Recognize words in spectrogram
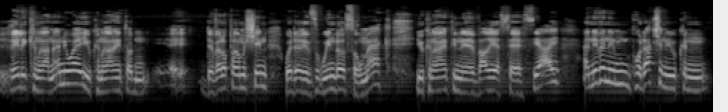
really can run anywhere. You can run it on a developer machine, whether it's Windows or Mac. You can run it in a various uh, CI, and even in production, you can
